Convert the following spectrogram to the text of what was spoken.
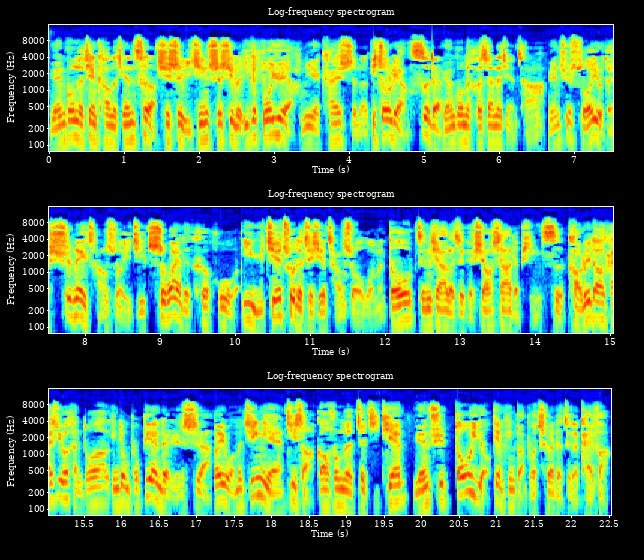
员工的健康的监测其实已经持续了一个多月啊，我们也开始了一周两次的员工的核酸的检查。园区所有的室内场所以及室外的客户易于接触的这些场所，我们都增加了这个消杀的频次。考虑到还是有很多行动不便的人士啊，所以我们今年祭扫高峰的这几天，园区都有电瓶短驳车的这个开放。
